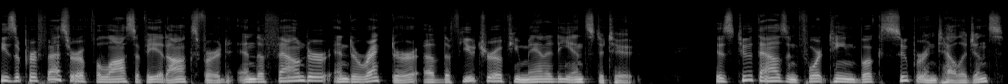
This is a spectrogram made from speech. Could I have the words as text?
He's a professor of philosophy at Oxford and the founder and director of the Future of Humanity Institute. His 2014 book Superintelligence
